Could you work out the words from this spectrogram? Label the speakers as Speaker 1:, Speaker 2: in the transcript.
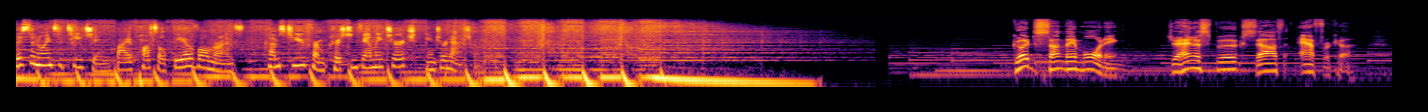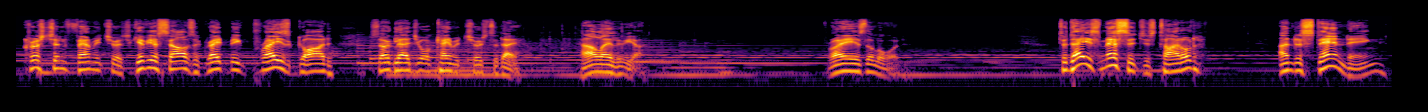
Speaker 1: This anointed teaching by Apostle Theo Wolmarans comes to you from Christian Family Church International.
Speaker 2: Good Sunday morning, Johannesburg, South Africa. Christian Family Church. Give yourselves a great big praise God. So glad you all came to church today. Hallelujah. Praise the Lord. Today's message is titled Understanding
